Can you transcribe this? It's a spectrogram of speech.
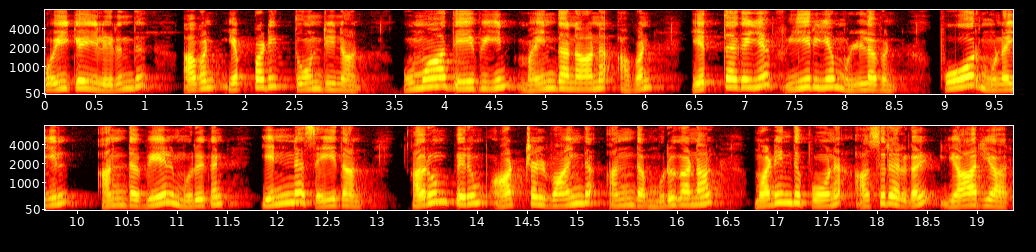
பொய்கையிலிருந்து அவன் எப்படி தோன்றினான்? உமாதேவியின் மைந்தனான அவன் எத்தகைய வீரியம் உள்ளவன் போர் முனையில் அந்த வேல்முருகன் என்ன செய்தான்? அரும்பெரும் ஆற்றல் வாய்ந்த அந்த முருகனால் மடிந்து போன அசுரர்கள் யார் யார்?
